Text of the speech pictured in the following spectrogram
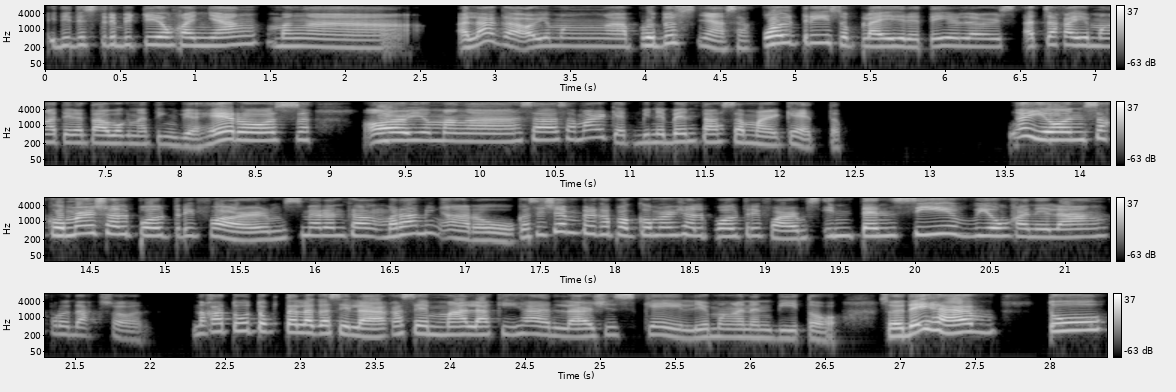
i-distribute yung kanyang mga alaga or yung mga produce niya sa poultry, supply retailers, at saka yung mga tinatawag nating viajeros or yung mga sa, sa market, binibenta sa market. Ngayon, sa commercial poultry farms, meron kang maraming araw. Kasi syempre kapag commercial poultry farms, intensive yung kanilang production. Nakatutok talaga sila kasi malakihan, large scale yung mga nandito. So they have to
